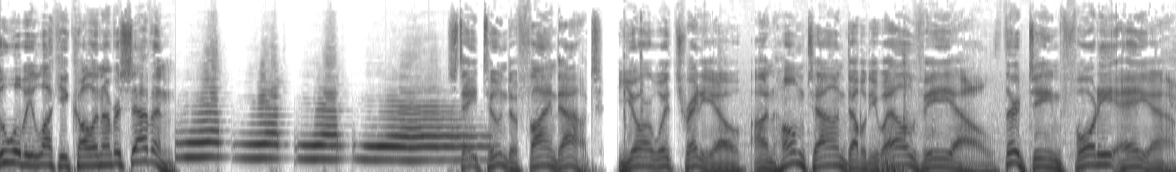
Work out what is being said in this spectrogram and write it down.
Who will be lucky caller number seven? Stay tuned to find out. You're with Tradio on Hometown WLVL, 1340 AM.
